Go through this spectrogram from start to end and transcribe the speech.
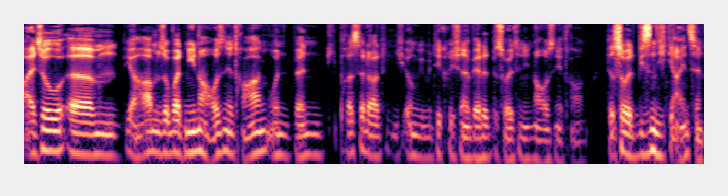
also ähm, wir haben sowas nie nach außen getragen und wenn die Presse da nicht irgendwie mitgekriegt hat, dann werdet bis heute nicht nach außen getragen. Das ist aber, wir sind nicht die Einzigen.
